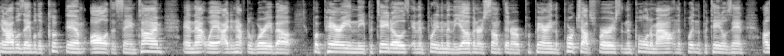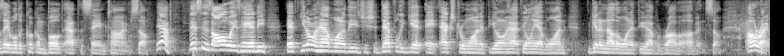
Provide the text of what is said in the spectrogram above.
and I was able to cook them all at the same time and that way I didn't have to worry about preparing the potatoes and then putting them in the oven or something, or preparing the pork chops first and then pulling them out and then putting the potatoes in, I was able to cook them both at the same time. So yeah, this is always handy. If you don't have one of these, you should definitely get a extra one. If you don't have, if you only have one, get another one if you have a Brava oven. So, all right,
